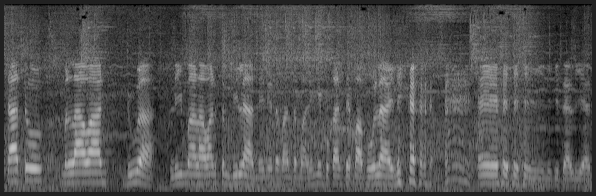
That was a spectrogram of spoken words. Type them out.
satu melawan dua lima lawan sembilan ini teman-teman ini bukan sepak bola ini eh ini kita lihat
